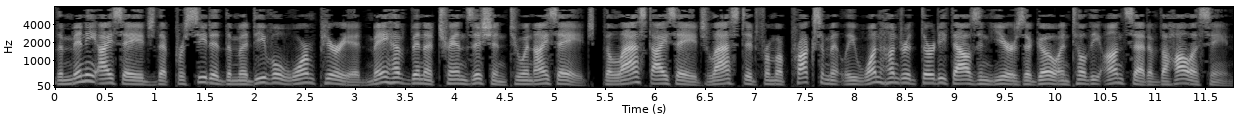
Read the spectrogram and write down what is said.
The mini ice age that preceded the medieval warm period may have been a transition to an ice age. The last ice age lasted from approximately 130,000 years ago until the onset of the Holocene.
